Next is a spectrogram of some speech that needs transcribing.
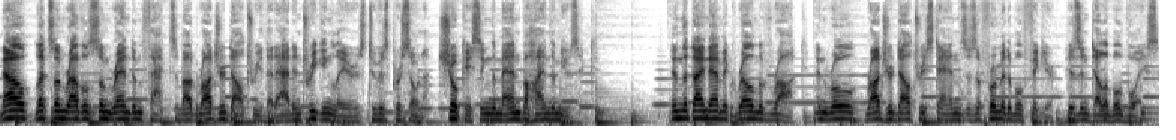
Now, let's unravel some random facts about Roger Daltrey that add intriguing layers to his persona, showcasing the man behind the music. In the dynamic realm of rock and roll, Roger Daltrey stands as a formidable figure, his indelible voice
